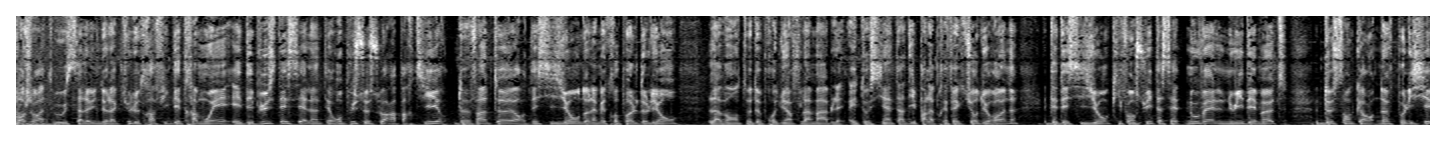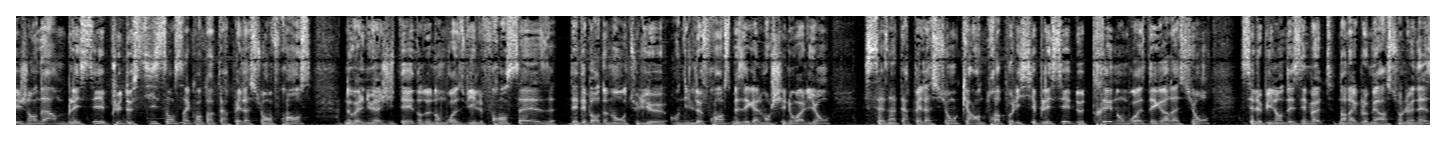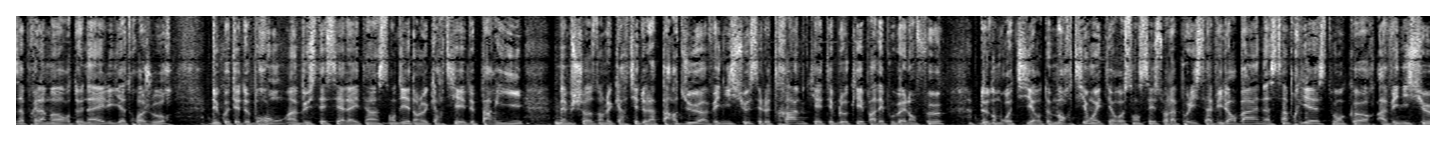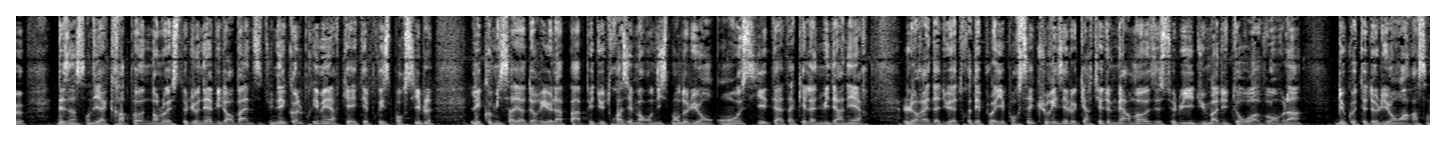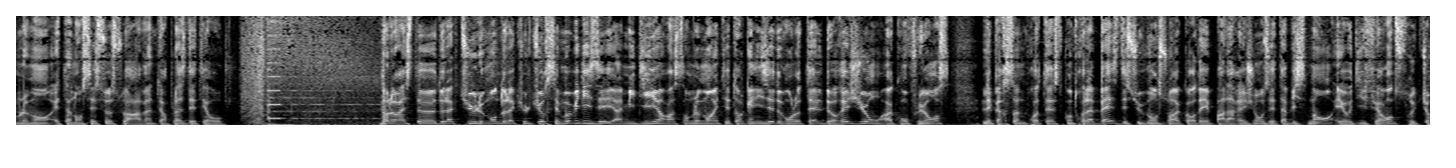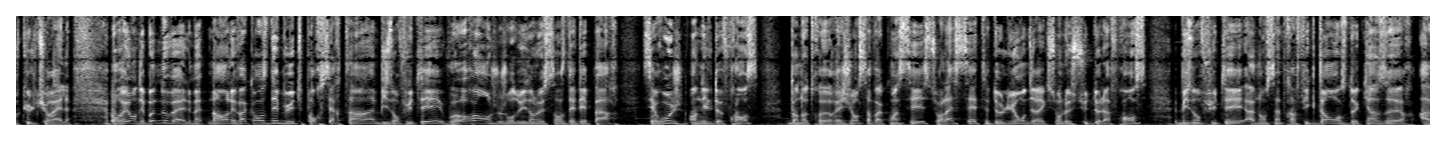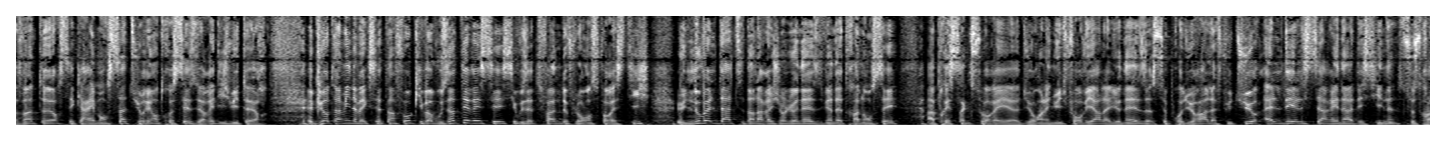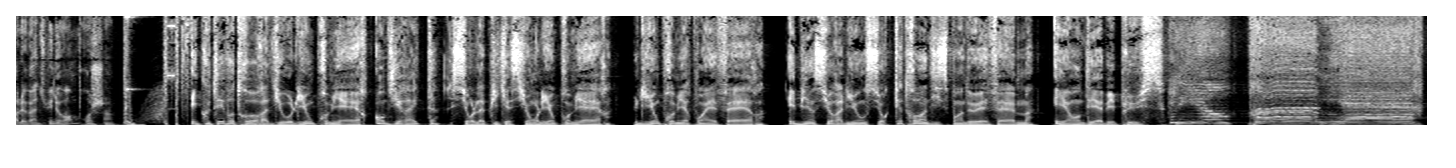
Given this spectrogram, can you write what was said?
Bonjour à tous. À la une de l'actu, le trafic des tramways et des bus TCL interrompu ce soir à partir de 20h. Décision de la métropole de Lyon. La vente de produits inflammables est aussi interdite par la préfecture du Rhône. Des décisions qui font suite à cette nouvelle nuit d'émeute. 249 policiers et gendarmes blessés et plus de 650 interpellations en France. Nouvelle nuit agitée dans de nombreuses villes françaises. Des débordements ont eu lieu en Ile-de-France, mais également chez nous à Lyon. 16 interpellations, 43 policiers blessés de très nombreuses dégradations. C'est le bilan des émeutes dans l'agglomération lyonnaise après la mort de Naël il y a trois jours. Du côté de Bron, un bus TCL a été incendié dans le quartier de Paris. Même chose dans le quartier de la Pardieu. À Vénissieux, c'est le tram qui a été bloqué par des poubelles en feu. De nombreux tirs de mortier ont été recensés sur la police à Villeurbanne, à Saint-Priest ou encore à Vénissieux. Des incendies à Craponne dans l'ouest lyonnais. À Villeurbanne, c'est une école primaire qui a été prise pour cible. Les commissariats de Rieux-la-Pape et du 3e arrondissement de Lyon ont aussi été attaqués la nuit dernière. Le raid a dû être déployé pour sécuriser le quartier de Mermoz et celui du Mas du Taureau à Vaux-en-Velin. Du côté de Lyon, un rassemblement est annoncé ce soir à 20h place des terreaux. Dans le reste de l'actu, le monde de la culture s'est mobilisé. À midi, un rassemblement était organisé devant l'hôtel de Région à Confluence. Les personnes protestent contre la baisse des subventions accordées par la région aux établissements et aux différentes structures culturelles. Au des bonnes nouvelles maintenant. Les vacances débutent pour certains. Bison futé voit orange aujourd'hui dans le sens des départs. C'est rouge en Ile-de-France. Dans notre région, ça va coincer sur la 7 de Lyon en direction le sud de la France. Bison futé annonce un trafic dense de 15h à 20h. C'est carrément saturé entre 16h et 18h. Et puis on termine avec cette info qui va vous intéresser si vous êtes fan de Florence Foresti. Une nouvelle date dans la région lyonnaise vient d'être annoncée. Après cinq soirées euh, durant les nuits de Fourvière, la lyonnaise se produira à la future LDLC Arena à Dessine. Ce sera le 28 novembre prochain. Écoutez votre radio Lyon Première en direct sur l'application Lyon Première, lyonpremière.fr et bien sûr à Lyon sur 90.2 FM et en DAB+. Lyon Première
